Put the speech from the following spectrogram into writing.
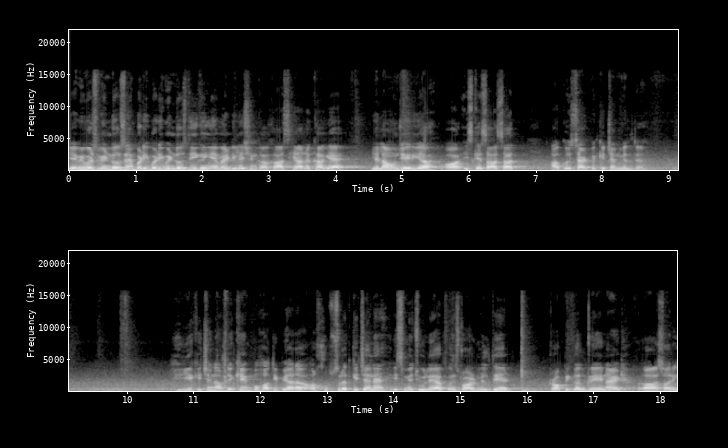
ये व्यूवर्स विंडोज़ हैं बड़ी बड़ी विंडोज़ दी गई हैं। वेंटिलेशन का ख़ास ख्याल रखा गया है। ये लाउंज एरिया और इसके साथ साथ आपको इस साइड पे किचन मिलता है। ये किचन आप देखें, बहुत ही प्यारा और ख़ूबसूरत किचन है। इसमें चूल्हे आपको इंस्टॉल्ड मिलते हैं। Tropical granite sorry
